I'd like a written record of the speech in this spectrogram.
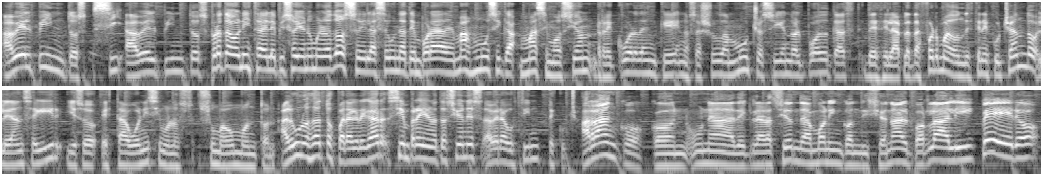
Abel Pintos, sí, Abel Pintos, protagonista del episodio número 12 de la segunda temporada de Más Música, Más Emoción. Recuerden que nos ayudan mucho siguiendo al podcast desde la plataforma donde estén escuchando, le dan seguir y eso está buenísimo, nos suma un montón. Algunos datos para agregar, siempre hay anotaciones. A ver, Agustín, te escucho. Arranco con una declaración de amor incondicional por Lali, pero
